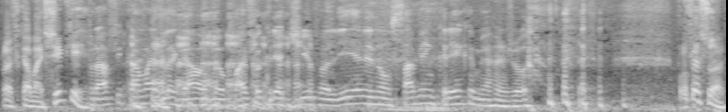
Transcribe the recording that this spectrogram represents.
Para ficar mais chique? Para ficar mais legal. meu pai foi criativo ali, ele não sabe a encrenca me arranjou. Professor,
